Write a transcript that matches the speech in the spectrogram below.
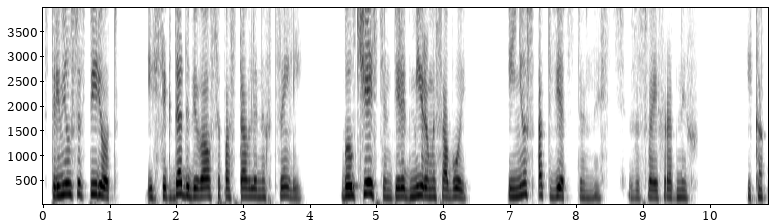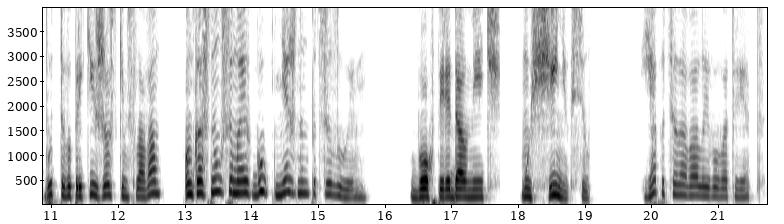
стремился вперед и всегда добивался поставленных целей. Был честен перед миром и собой и нес ответственность за своих родных. И как будто вопреки жестким словам он коснулся моих губ нежным поцелуем. Бог передал меч мужчине Ксю. Я поцеловала его в ответ.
